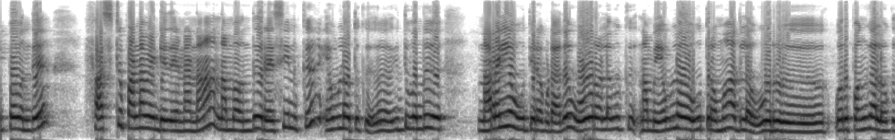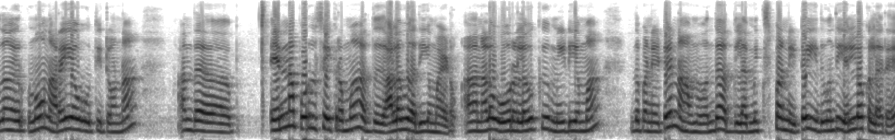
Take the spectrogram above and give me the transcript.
இப்போ வந்து ஃபஸ்ட்டு பண்ண வேண்டியது என்னென்னா நம்ம வந்து ரெசினுக்கு எவ்வளோத்துக்கு இது வந்து நிறைய ஊற்றிடக்கூடாது ஓரளவுக்கு நம்ம எவ்வளோ ஊற்றுறோமோ அதில் ஒரு ஒரு பங்கு அளவுக்கு தான் இருக்கணும். நிறைய ஊற்றிட்டோன்னா அந்த என்ன பொருள் சேர்க்குறோமோ அது அளவு அதிகமாகிடும் அதனால் ஓரளவுக்கு மீடியமாக இது பண்ணிவிட்டு நாம் வந்து அதில் மிக்ஸ் பண்ணிவிட்டு இது வந்து எல்லோ கலரு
